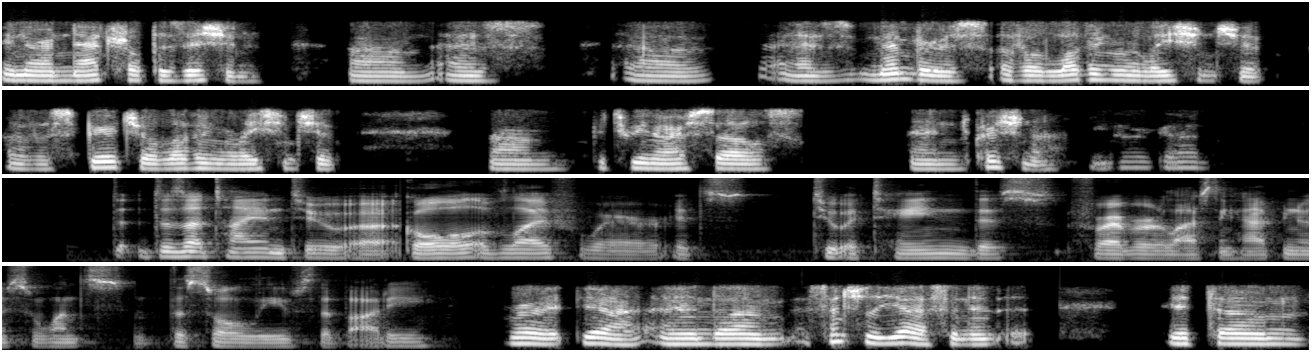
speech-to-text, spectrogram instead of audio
in our natural position um, as uh, as members of a loving relationship, of a spiritual loving relationship um, between ourselves and Krishna, our God. D- does that tie into a goal of life where it's to attain this forever lasting happiness once the soul leaves the body? Right. Yeah. And um, essentially, yes. And it it um,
